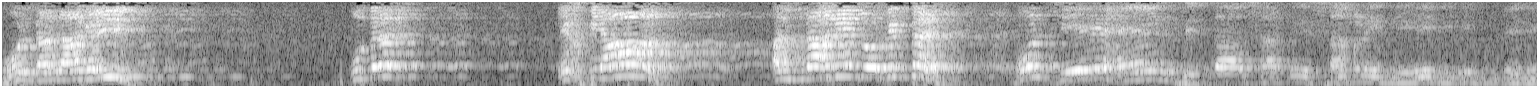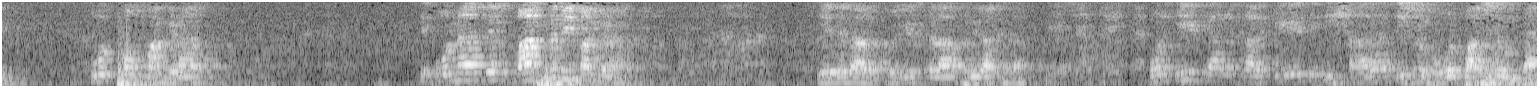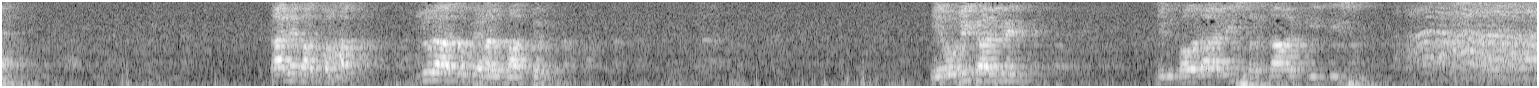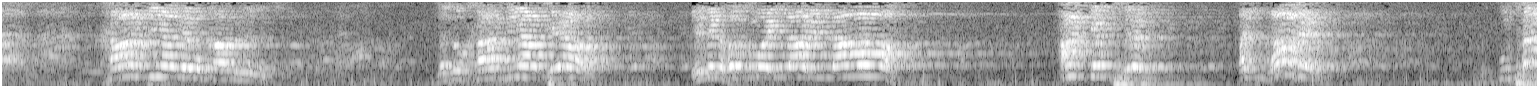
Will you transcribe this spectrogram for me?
ہوں گل آ گئی۔ قدرت، اختیار، اللہ نے جو دیتا ہے۔ ہوں چہرے ہیں زندہ سارے سامنے نیڑے نیڑے ہوں نے اتوں منگنا۔ بس بھی منگنا۔ یہ کوئی اختلاف نہیں رکھتا۔ ہوں یہ گل کر کے اشارہ کسی ہوس ہوتا ہے کالے بات حق جرا دو بے حل باطل یہ وہی گل ہے جی مولا علی سرکار کی خارجیاں کے مقابلے جب خارجیاں آخیا ان حکم اللہ حاکم صرف اللہ ہے۔ تسا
